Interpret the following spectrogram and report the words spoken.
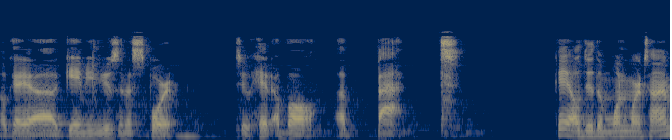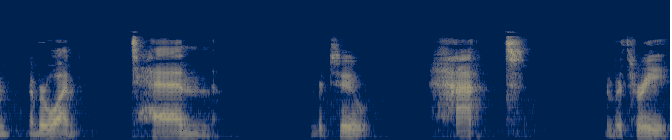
Okay, a game you use in a sport to hit a ball. A bat. Okay, I'll do them one more time. Number one, ten. Number two, hat. Number three,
